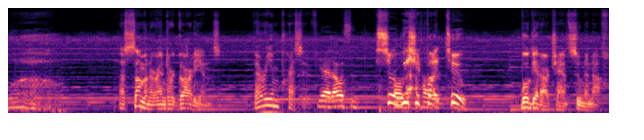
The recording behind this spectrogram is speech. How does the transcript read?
Nice. A summoner and her guardians. Very impressive. Yeah, that was. Sir, all we should hard. fight too. We'll get our chance soon enough.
